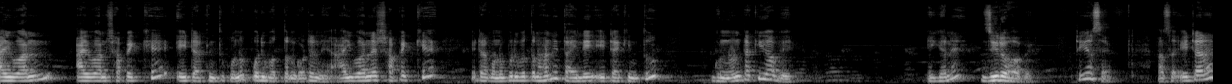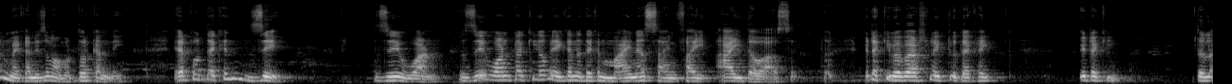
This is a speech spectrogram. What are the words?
আই ওয়ান আই ওয়ান সাপেক্ষে এইটার কিন্তু কোনো পরিবর্তন ঘটেনি। আই ওয়ানের সাপেক্ষে এটার কোনো পরিবর্তন হয়নি, তাইলে এটা কিন্তু ঘূর্ণনটা কী হবে? এখানে জিরো হবে। ঠিক আছে? আচ্ছা এটার আর মেকানিজম আমার দরকার নেই। এরপর দেখেন জে জে ওয়ান জে ওয়ানটা কী হবে? এখানে দেখেন মাইনাস সাইন ফাই আই দেওয়া আছে। এটা কীভাবে আসলে একটু দেখাই। এটা কি? তাহলে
